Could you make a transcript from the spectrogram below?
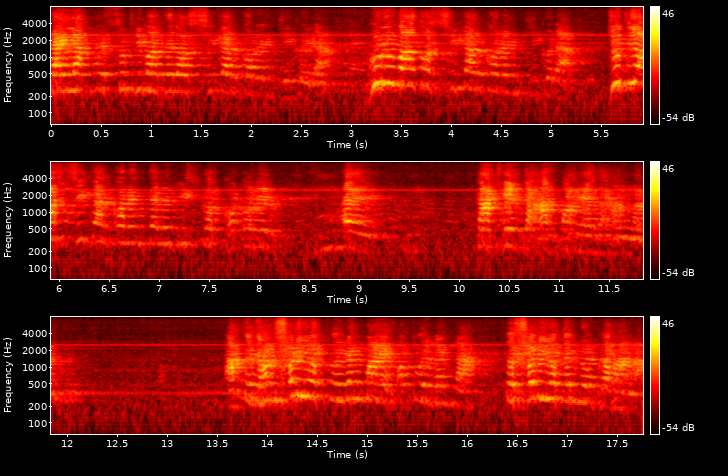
তাইলে আপনি সুফিবাদের অস্বীকার করেন কি কইরা? গুরুবাদ অস্বীকার করেন কি কইরা? যদি অস্বীকার করেন তাহলে বিশ লক্ষ টনের কাঠের জাহাজ বানিয়ে জাহান লাগবে আপনি যখন শরীয়ত করবেন মানে ফত করবেন না, তো শরীয়তের নৌকা বানা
